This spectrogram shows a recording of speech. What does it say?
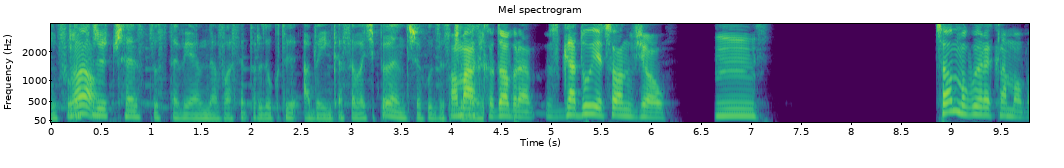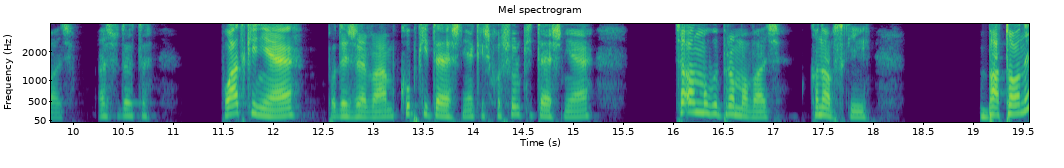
Influencerzy często stawiają na własne produkty, aby inkasować pełen przechód ze O sprzedaży matko, dobra, zgaduję, co on wziął. Mm. Co on mógłby reklamować? Tutaj te- Płatki nie, podejrzewam. Kubki też nie, jakieś koszulki też nie. Co on mógłby promować? Konopski. Batony?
